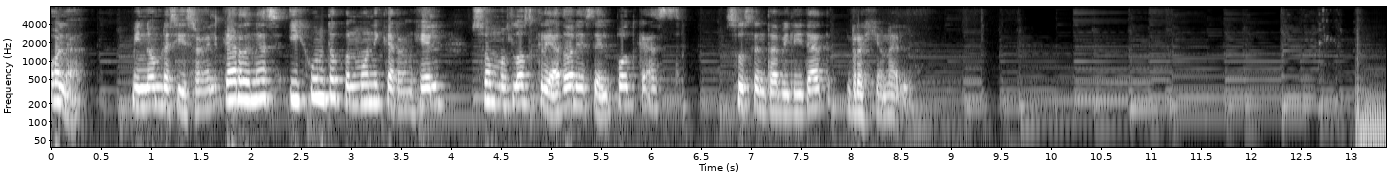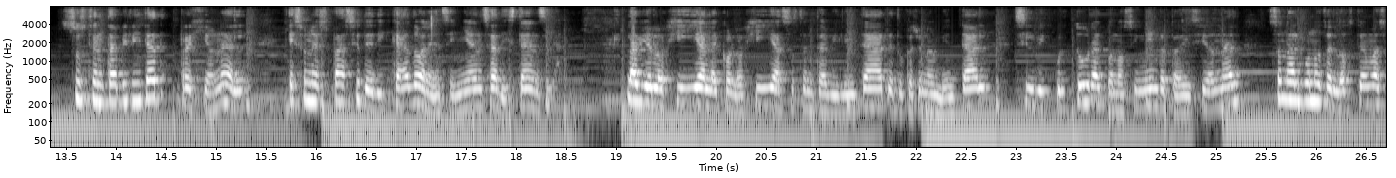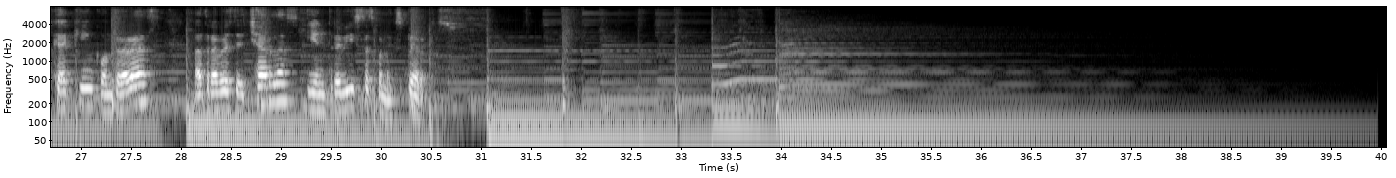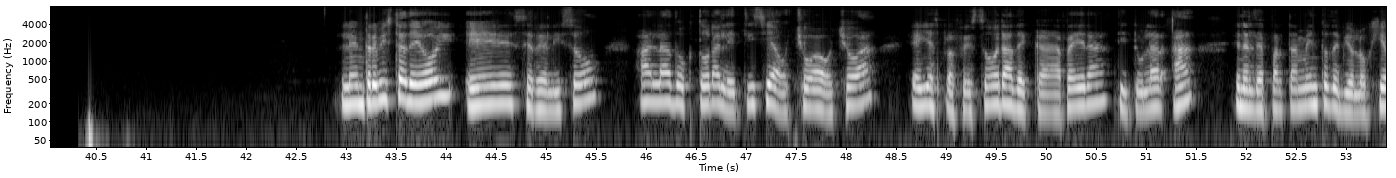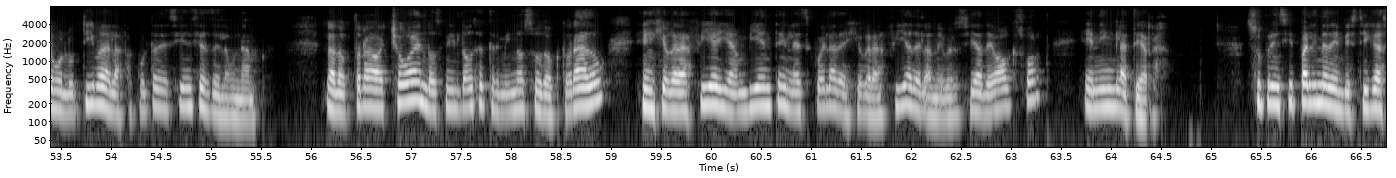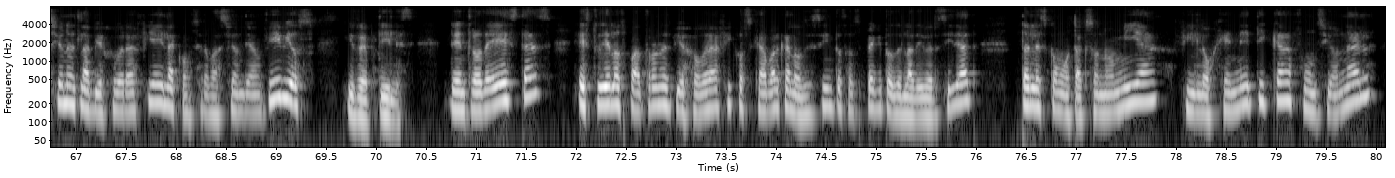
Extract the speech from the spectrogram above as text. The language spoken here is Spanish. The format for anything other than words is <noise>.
Hola, mi nombre es Israel Cárdenas y junto con Mónica Rangel somos los creadores del podcast Sustentabilidad Regional. Sustentabilidad Regional es un espacio dedicado a la enseñanza a distancia. La biología, la ecología, sustentabilidad, educación ambiental, silvicultura, conocimiento tradicional son algunos de los temas que aquí encontrarás a través de charlas y entrevistas con expertos. La entrevista de hoy eh, se realizó a la doctora Leticia Ochoa Ochoa. Ella es profesora de carrera titular A en el Departamento de Biología Evolutiva de la Facultad de Ciencias de la UNAM. La doctora Ochoa en 2012 terminó su doctorado en Geografía y Ambiente en la Escuela de Geografía de la Universidad de Oxford, en Inglaterra. Su principal línea de investigación es la biogeografía y la conservación de anfibios y reptiles. Dentro de estas, estudia los patrones biogeográficos que abarcan los distintos aspectos de la diversidad, tales como taxonomía, filogenética, funcional.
